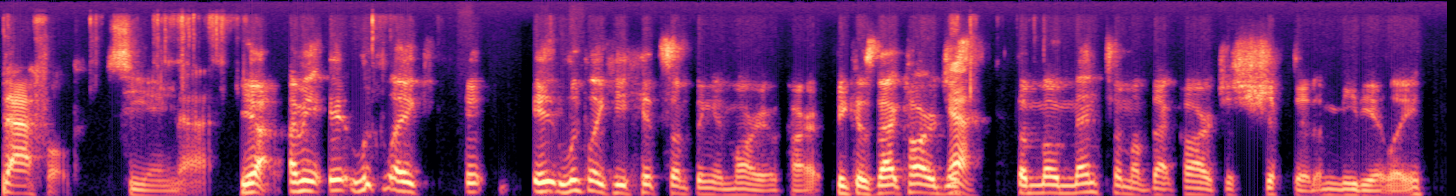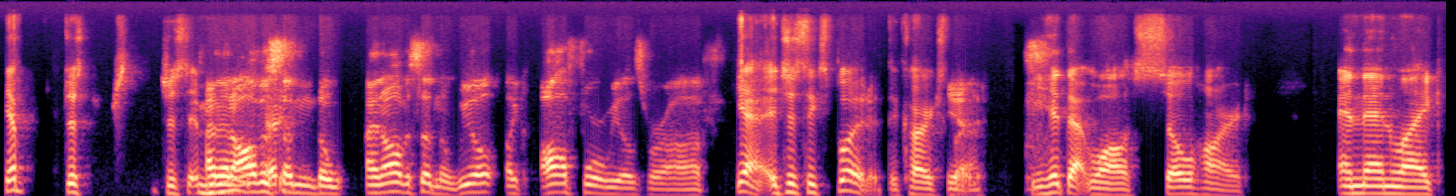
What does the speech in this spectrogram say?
baffled seeing that yeah. I mean, it looked like it. It looked like he hit something in Mario Kart because that car just yeah the momentum of that car just shifted immediately. Yep, just just and then all of a sudden the and all of a sudden the wheel like all four wheels were off yeah it just exploded the car exploded he hit that wall so hard and then like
